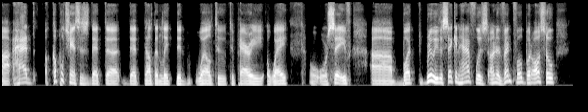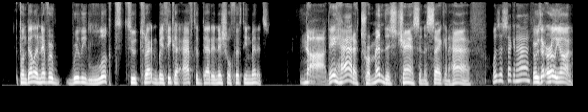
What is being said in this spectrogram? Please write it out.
Uh, had a couple chances that uh, that Helton Leite did well to to parry away or, or save, uh, but really the second half was uneventful. But also, Tondela never really looked to threaten Benfica after that initial 15 minutes. Nah, they had a tremendous chance in the second half. Was it second half? It was early on.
